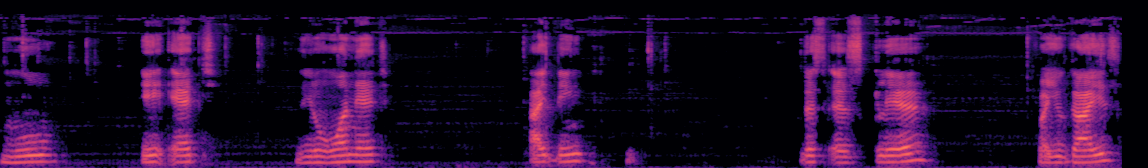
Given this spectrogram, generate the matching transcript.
move ah 01h I think this is clear for you guys.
